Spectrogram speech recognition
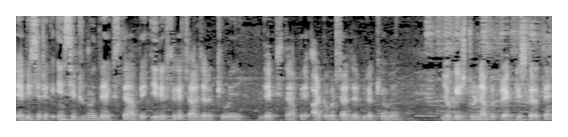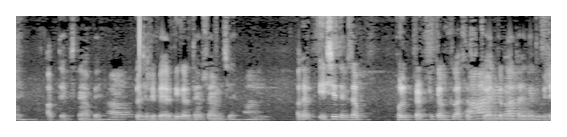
A B C tech institute में देख सकते हैं यहाँ पे ई रिक्शा के चार्जर रखे हुए हैं। देख सकते हैं यहाँ पे ऑटो का चार्जर भी रखे हुए हैं, जो कि स्टूडेंट यहाँ पे प्रैक्टिस करते हैं। आप देख सकते हैं यहाँ पे प्लस रिपेयर भी करते हैं स्वयं से। अगर इसी तरीके से आप फुल प्रैक्टिकल क्लासेस ज्वाइन करना चाहते हैं तो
